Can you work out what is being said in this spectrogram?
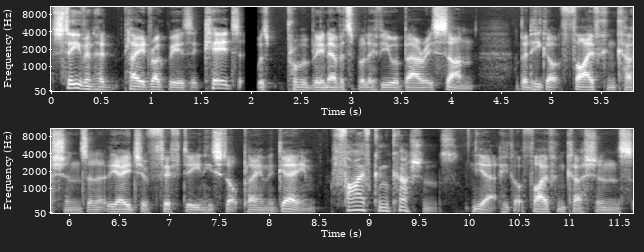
Stephen had played rugby as a kid, was probably inevitable if you were Barry's son, but he got five concussions, and at the age of 15, he stopped playing the game. Five concussions. Yeah, he got five concussions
